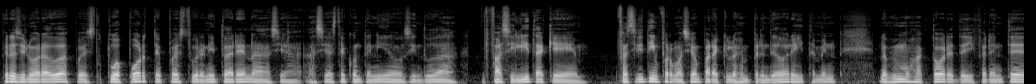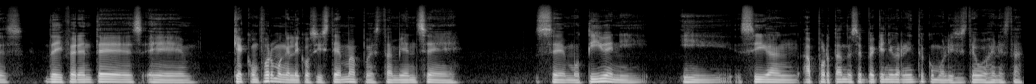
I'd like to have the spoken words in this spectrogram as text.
pero sin lugar a dudas, pues tu aporte, pues tu granito de arena hacia, hacia este contenido sin duda facilita que, facilita información para que los emprendedores y también los mismos actores de diferentes, de diferentes eh, que conforman el ecosistema, pues también se, se motiven y, y, sigan aportando ese pequeño granito como lo hiciste vos en, esta,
